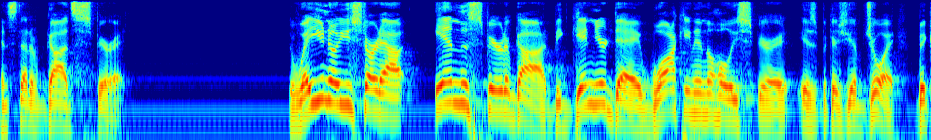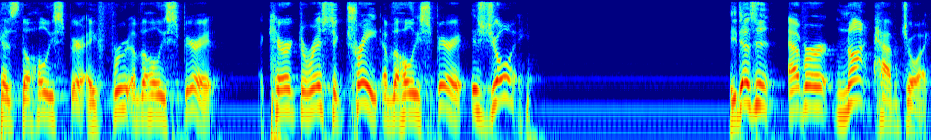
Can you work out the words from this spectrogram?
instead of God's Spirit. The way you know you start out in the Spirit of God, begin your day walking in the Holy Spirit, is because you have joy. Because the Holy Spirit, a fruit of the Holy Spirit, a characteristic trait of the Holy Spirit is joy. He doesn't ever not have joy.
